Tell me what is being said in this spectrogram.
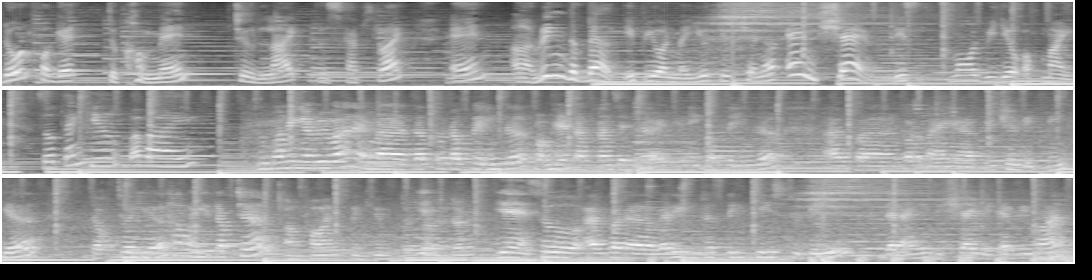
Don't forget to comment, to like, to subscribe, and uh, ring the bell if you're on my YouTube channel and share this small video of mine. So thank you. Bye bye. Good morning, everyone. I'm uh, Dr. Dr. Inder from Hair Transplant Center at Clinic Dr. Inder. I've uh, got my uh, patient with me here. Doctor here. How are you, doctor? I'm fine, thank you. Dr. Yeah. Yeah, so I've got a very interesting case today that I need to share with everyone.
